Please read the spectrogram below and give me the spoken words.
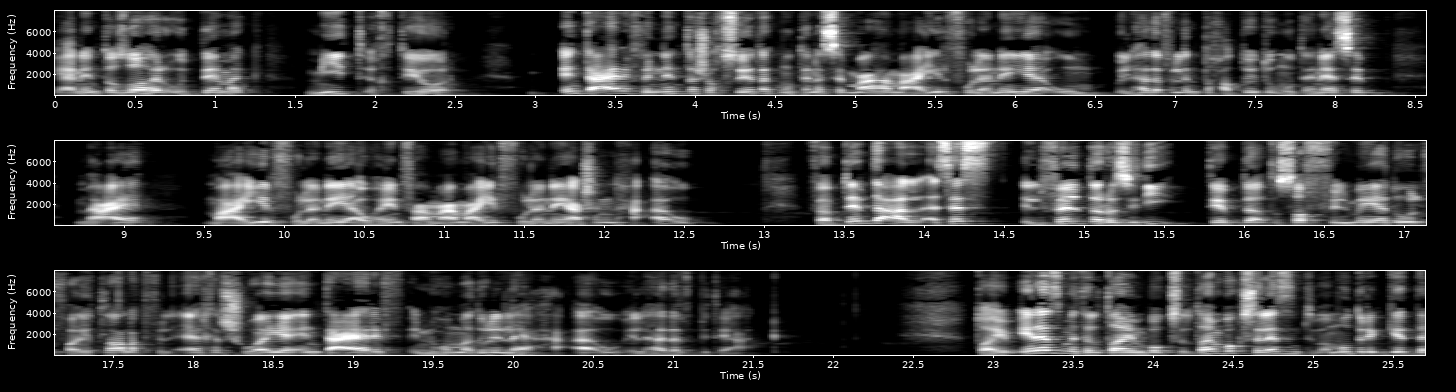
يعني أنت ظاهر قدامك 100 اختيار. أنت عارف إن أنت شخصيتك متناسب معاها معايير فلانية والهدف اللي أنت حطيته متناسب معاه معايير فلانية أو هينفع معاه معايير فلانية عشان نحققه. فبتبدأ على الأساس ال filters دي تبدأ تصفي المية دول فيطلع لك في الآخر شوية أنت عارف إن هم دول اللي هيحققوا الهدف بتاعك. طيب إيه لازمة ال time box ال time box لازم تبقى مدرك جدا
